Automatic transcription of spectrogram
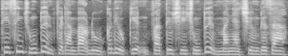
thí sinh trúng tuyển phải đảm bảo đủ các điều kiện và tiêu chí trúng tuyển mà nhà trường đưa ra.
